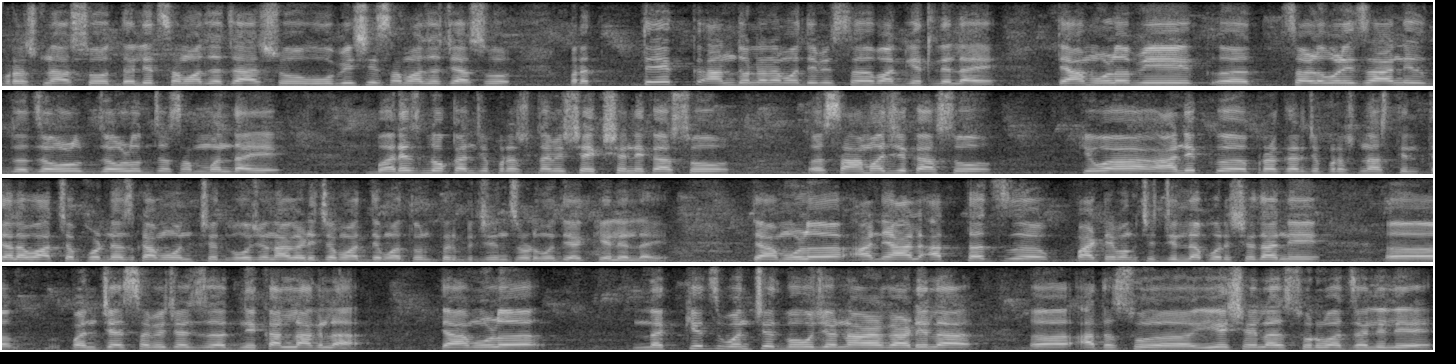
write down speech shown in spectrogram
प्रश्न असो दलित समाजाचा असो ओबीसी समाजाचे असो प्रत्येक आंदोलनामध्ये मी सहभाग घेतलेला आहे. त्यामुळं मी चळवळीचा आणि जवळ जवळूनचा संबंध आहे. बरेच लोकांचे प्रश्न मी शैक्षणिक असो सामाजिक असो किंवा अनेक प्रकारचे प्रश्न असतील त्याला वाचा फोडण्याचं काम वंचित बहुजन आघाडीच्या माध्यमातून पिंपरी चिंचवडमध्ये केलेलं आहे. त्यामुळं आणि आ आत्ताच पाठीमागच्या जिल्हा परिषद आणि पंचायत सभेचा जर निकाल लागला त्यामुळं नक्कीच वंचित बहुजन आघाडीला आता सु यश यायला सुरुवात झालेली आहे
